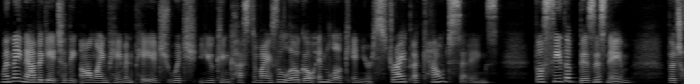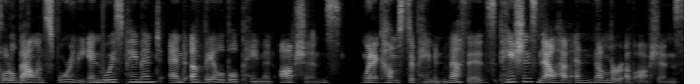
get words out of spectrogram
when they navigate to the online payment page, which you can customize the logo and look in your Stripe account settings, they'll see the business name, the total balance for the invoice payment, and available payment options. When it comes to payment methods, patients now have a number of options.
